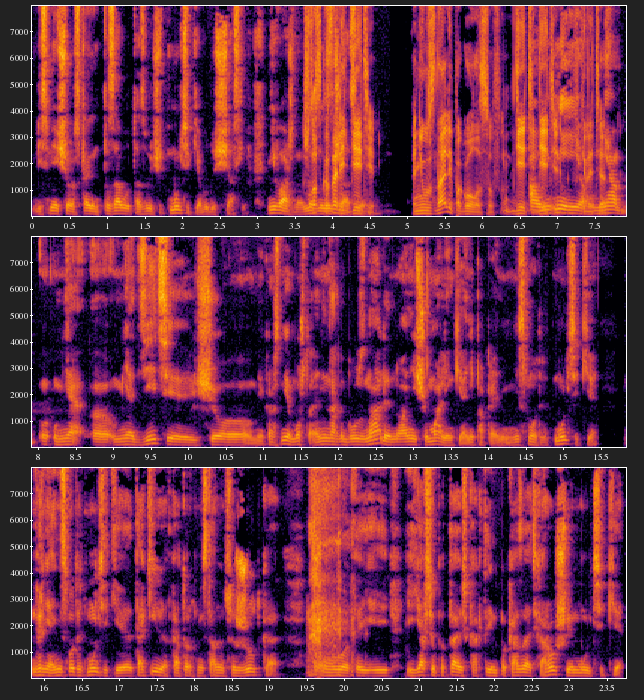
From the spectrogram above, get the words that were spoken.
Если меня еще раз когда-нибудь позовут озвучить мультик, я буду счастлив. Неважно. Что сказали дети? Они узнали по голосу? Дети, а дети. Не, не, у меня, у меня, э, у меня дети еще, мне кажется, нет, может, они, наверное, бы узнали, но они еще маленькие, они пока не смотрят мультики. Вернее, они смотрят мультики такие, от которых мне становится жутко. Вот, и, и я все пытаюсь как-то им показать хорошие мультики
